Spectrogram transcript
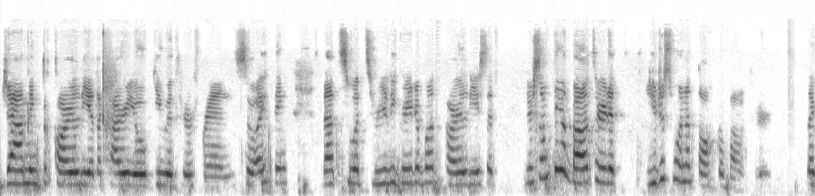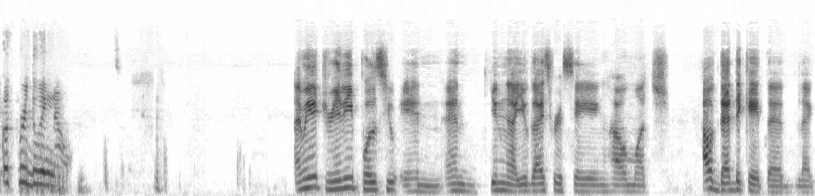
jamming to Carly at a karaoke with her friends. So I think that's what's really great about Carly is that there's something about her that you just want to talk about her, like what we're doing now. I mean, it really pulls you in. And yun nga, you guys were saying how much, how dedicated, like,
